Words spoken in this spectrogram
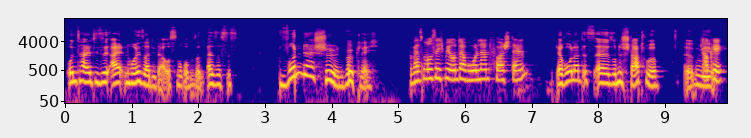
Und halt diese alten Häuser, die da außen rum sind. Also es ist wunderschön, wirklich. Was muss ich mir unter Roland vorstellen? Der Roland ist äh, so eine Statue irgendwie. Okay.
